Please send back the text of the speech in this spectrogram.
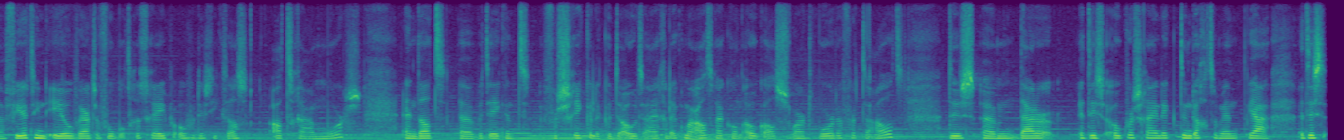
14e eh, eeuw werd er bijvoorbeeld geschreven over de ziekte als Atra mors. En dat uh, betekent verschrikkelijke dood eigenlijk. Maar Atra kan ook als zwart worden vertaald. Dus um, daardoor, het is ook waarschijnlijk, toen dachten men, ja, het is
